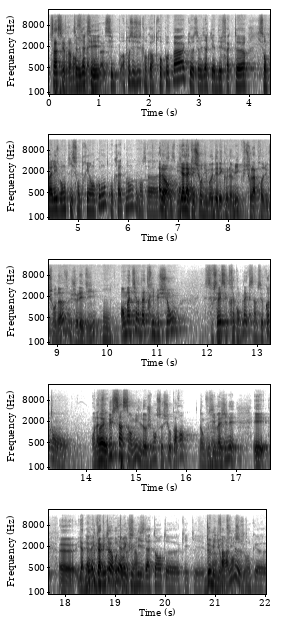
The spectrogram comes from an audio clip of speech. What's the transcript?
Ça, c'est vraiment Ça veut dire que c'est un processus qui est encore trop opaque Ça veut dire qu'il y a des facteurs qui ne sont pas les bons qui sont pris en compte concrètement Comment ça, Alors, il y a la question du modèle économique sur la production neuve, je l'ai dit. Hmm. En matière d'attribution, vous savez, c'est très complexe. Hein, c'est quand on, attribue 500 000 logements sociaux par an. Donc vous hmm. imaginez. Et euh, il y a beaucoup d'acteurs autour avec de ça. Avec une liste d'attente euh, qui, est 2 millions faramineuse. donc, euh,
